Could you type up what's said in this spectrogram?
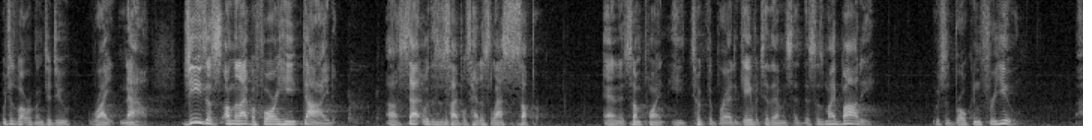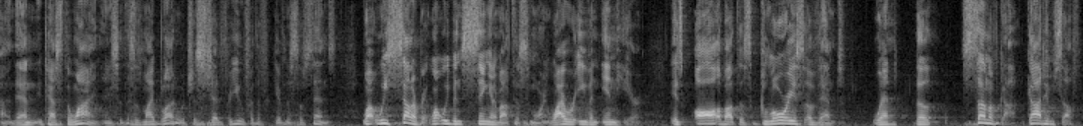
which is what we're going to do right now. Jesus, on the night before he died, uh, sat with his disciples, had his last supper. And at some point, he took the bread, gave it to them, and said, This is my body, which is broken for you. Uh, and then he passed the wine, and he said, This is my blood, which is shed for you for the forgiveness of sins. What we celebrate, what we've been singing about this morning, why we're even in here, is all about this glorious event when the Son of God, God Himself,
